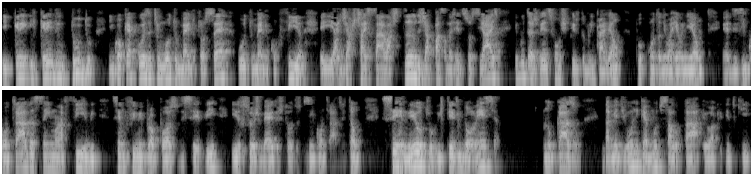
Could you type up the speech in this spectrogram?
e, cre e, crendo em tudo, em qualquer coisa que um outro médio trouxer, o outro médio confia, e aí já sai alastrando, já passa nas redes sociais, e muitas vezes foi um espírito brincalhão por conta de uma reunião é, desencontrada, sem uma firme, sem um firme propósito de servir e os seus médios todos desencontrados. Então, ser neutro e ter indolência, no caso da mediúnica é muito salutar. Eu acredito que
